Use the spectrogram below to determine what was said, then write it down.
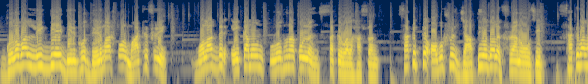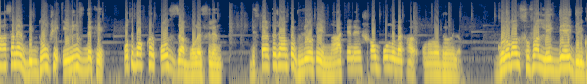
গ্লোবাল লিগ দিয়ে দীর্ঘ দেড় মাস পর মাঠে ফিরে বোলারদের এই কেমন তুলোধনা করলেন সাকিব আল হাসান। সাকিবকে অবশ্যই জাতীয় দলে ফেরানো উচিত। সাকিব আল হাসানের বিধ্বংসী ইনিংস দেখে প্রতিপক্ষের কোচ যা বলেছিলেন, বিস্তারিত জানতে ভিডিওটি না টেনে সম্পূর্ণ দেখার অনুরোধ রইল। গ্লোবাল সুপার লিগ দিয়েই দীর্ঘ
